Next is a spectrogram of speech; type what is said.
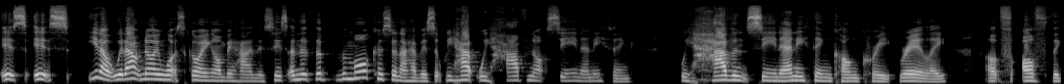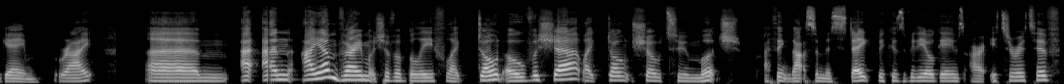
it's it's you know without knowing what's going on behind the scenes, and the, the the more concern I have is that we have we have not seen anything. We haven't seen anything concrete really of of the game, right? Um, and I am very much of a belief like don't overshare, like don't show too much. I think that's a mistake because video games are iterative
